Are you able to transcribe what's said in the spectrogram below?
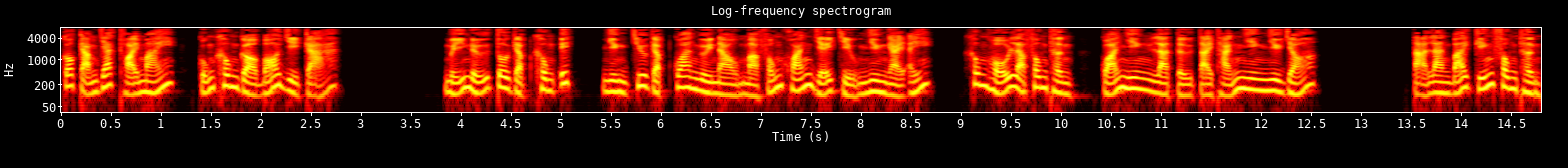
có cảm giác thoải mái, cũng không gò bó gì cả. Mỹ nữ tôi gặp không ít, nhưng chưa gặp qua người nào mà phóng khoáng dễ chịu như ngài ấy. Không hổ là phong thần, quả nhiên là tự tại thản nhiên như gió. Tạ Lan bái kiến phong thần.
